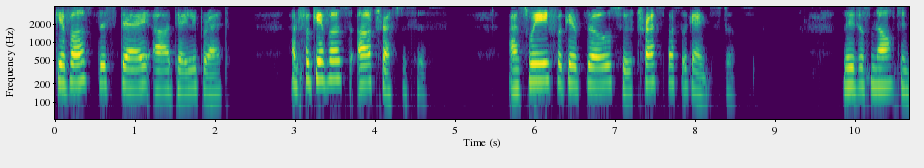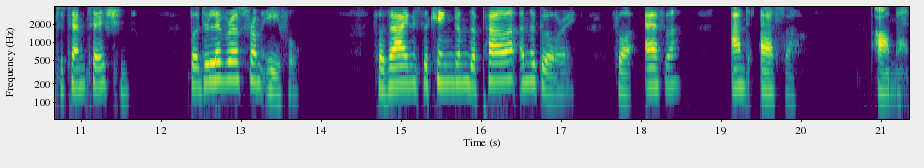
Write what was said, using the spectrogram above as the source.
Give us this day our daily bread and forgive us our trespasses, as we forgive those who trespass against us. Lead us not into temptation, but deliver us from evil. For thine is the kingdom, the power, and the glory, for ever and ever. Amen.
